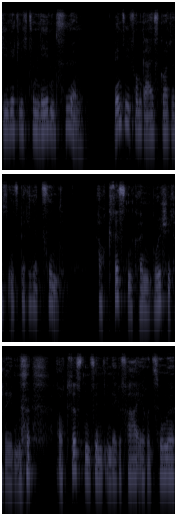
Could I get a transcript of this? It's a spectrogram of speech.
die wirklich zum Leben führen, wenn sie vom Geist Gottes inspiriert sind. Auch Christen können Bullshit reden. Auch Christen sind in der Gefahr, ihre Zunge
